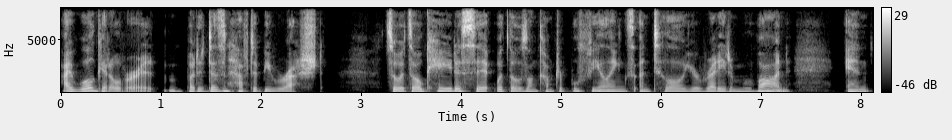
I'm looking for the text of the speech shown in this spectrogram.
I will get over it, but it doesn't have to be rushed. So it's okay to sit with those uncomfortable feelings until you're ready to move on and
